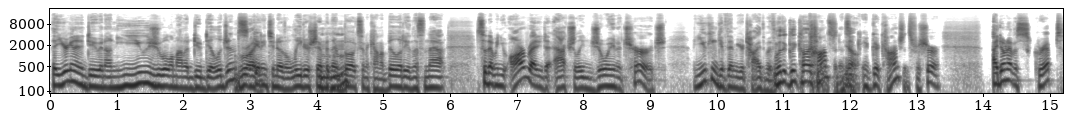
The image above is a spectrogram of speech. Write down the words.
that you're going to do an unusual amount of due diligence, Right. Mm-hmm. getting to know the leadership and their books and accountability and this and that, so that when you are ready to actually join a church, you can give them your tithe with, With a good conscience. confidence, Yeah. a good conscience for sure. I don't have a script.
